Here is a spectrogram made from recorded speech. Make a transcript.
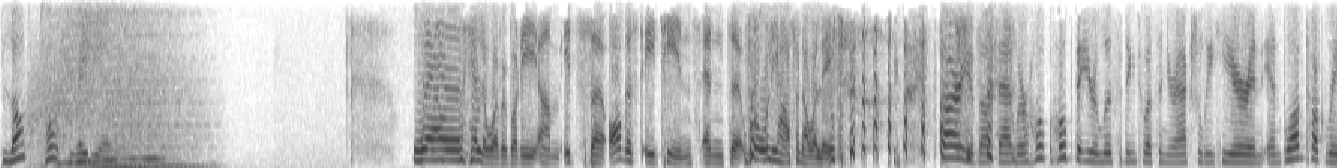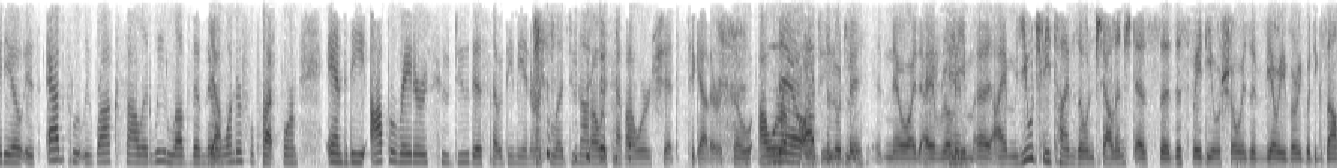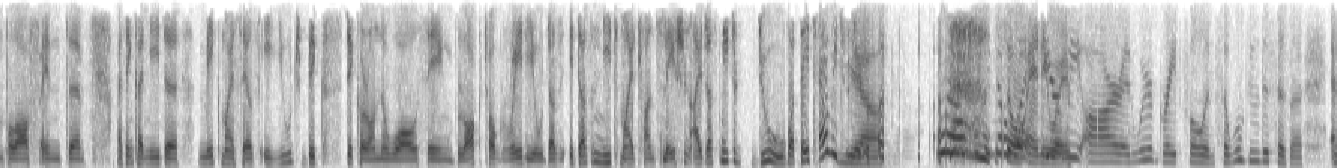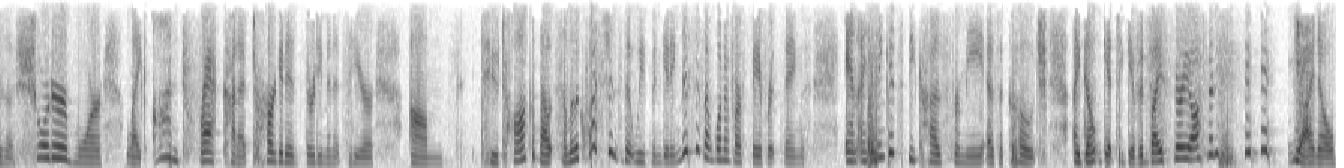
Blog Talk Radio. Well, hello everybody. Um, it's uh, August 18th, and uh, we're only half an hour late. Sorry about that. We hope hope that you're listening to us and you're actually here. And, and Blog Talk Radio is absolutely rock solid. We love them. They're Yeah. a wonderful platform. And the operators who do this, that would be me and Ursula, do not always have our shit together. So our no, apologies. absolutely. No, I, I really, And- uh, I am hugely time zone challenged, as uh, this radio show is a very, very good example of. And uh, I think I need to make myself a huge, big sticker on the wall saying "Blog Talk Radio." Does it doesn't need my translation? I just need to do what they tell me to Yeah. do. Well, you know so what? anyway, Here we are, and we're grateful, and so we'll do this as a as a shorter, more like on track, kind of targeted thirty minutes here. Um, to talk about some of the questions that we've been getting. This is a, one of our favorite things, and I think it's because for me as a coach, I don't get to give advice very often. Yeah, I know.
